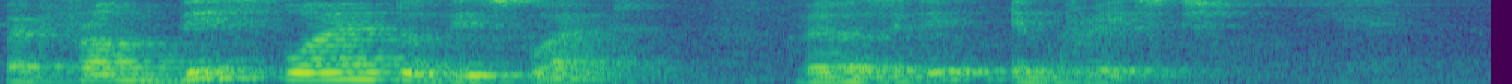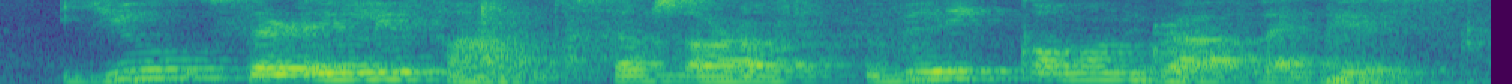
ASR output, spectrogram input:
But from this point to this point, velocity increased. You certainly found some sort of very common graph like this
